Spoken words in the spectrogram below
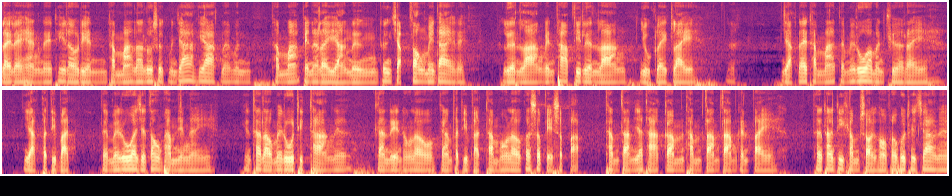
หลาย ๆ แห่งในที่เราเรียนธรรมะแล้วรู้สึกมันยากยากนะมันธรรมะเป็นอะไรอย่างหนึ่ง ซึ่งจับต้องไม่ได้เลยเลือนลางเป็นภาพที่เลือนลางอยู่ไกล อยากได้ธรรมะแต่ไม่รู้ว่ามันคืออะไร อยากปฏิบัติ แต่ไม่รู้ว่าจะต้องทำยังไงถ้าเราไม่รู้ทิศทางเนี่ยการเรียนของเราการปฏิบัติธรรมของเราก็สเปสปะทำตามยถากรรมทำตามตามกันไป ทั้งๆทที่คำสอนของพระพุทธเจ้านะ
